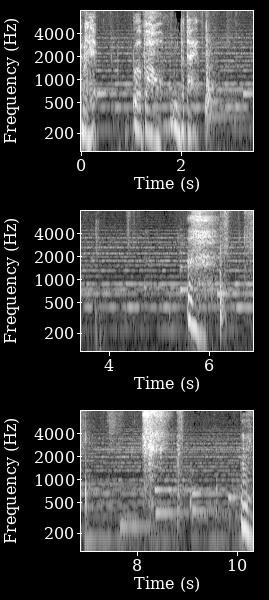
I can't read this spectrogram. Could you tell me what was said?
Dali, baba ako. Uwi ba tayo? Mm.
